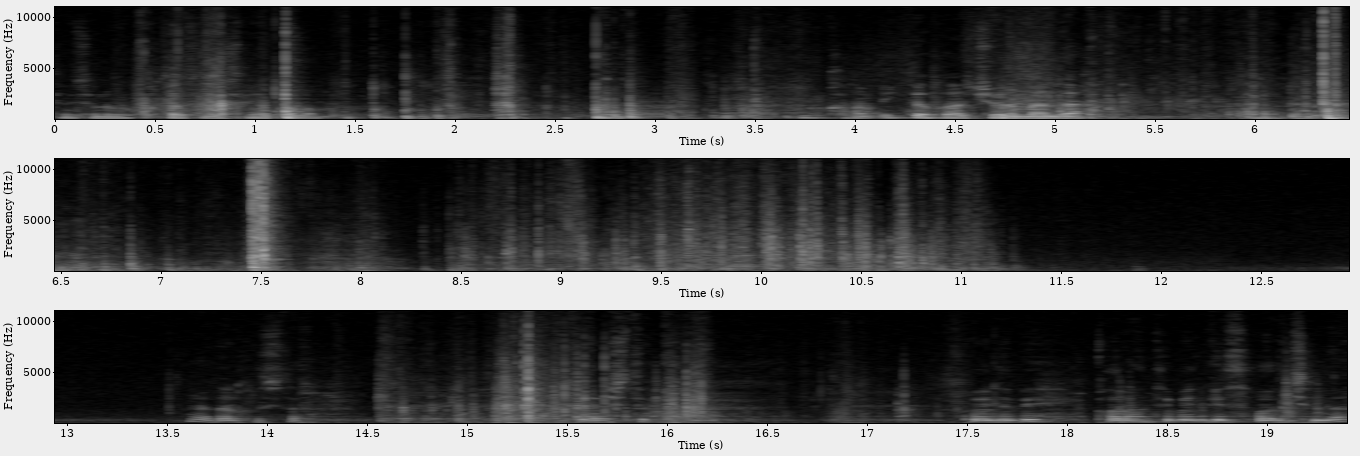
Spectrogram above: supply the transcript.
Şimdi şunu bir kutu açılışını yapalım. Bakalım ilk defa açıyorum ben de. Evet arkadaşlar. Bir açtık. Böyle bir garanti belgesi var içinde.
